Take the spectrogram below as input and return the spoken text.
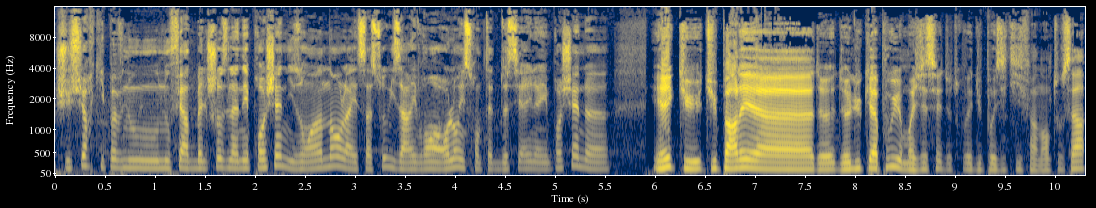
je suis sûr qu'ils peuvent nous, nous faire de belles choses l'année prochaine. Ils ont un an là et ça se trouve ils arriveront en Roland, seront tête de série l'année prochaine. Euh. Eric, tu, parlais euh, de, de Lucas Pouille. Moi, j'essaie de trouver du positif hein, dans tout ça.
